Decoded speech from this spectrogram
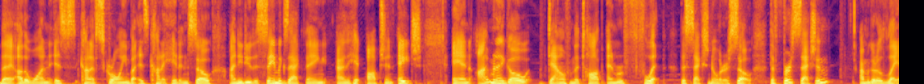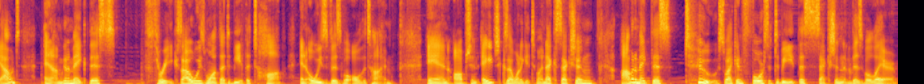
the other one is kind of scrolling, but it's kind of hidden. So I need to do the same exact thing and hit Option H. And I'm going to go down from the top and flip the section order. So the first section, I'm going to go to Layout and I'm going to make this three because I always want that to be at the top and always visible all the time. And option H, because I want to get to my next section, I'm going to make this two so I can force it to be the section visible layer.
